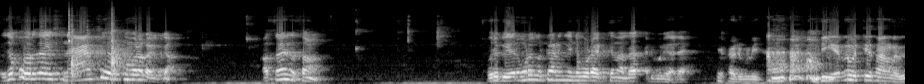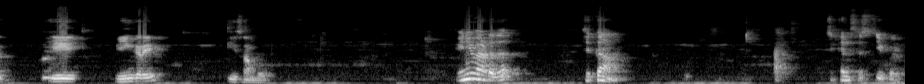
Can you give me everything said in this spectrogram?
ഇതൊക്കെ വെറുതെ സ്നാക്സ് കഴിക്കും പോലെ കഴിക്കാം. അത്രയും രസമാണ് ഒരു ബിയറും കൂടെ കിട്ടുകയാണെങ്കിൽ എന്റെ കൂടെ അടിക്കാൻ നല്ല അടിപൊളിയാ അല്ലേ? അടിപൊളി. ബിയറിന് പറ്റിയ സാധനങ്ങൾ ഈ മീൻകറി ഈ സംഭവം. ഇനി വേണ്ടത് ചിക്കനാണ് ചിക്കൻ സിക്സ്റ്റി ഫൈവ്.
